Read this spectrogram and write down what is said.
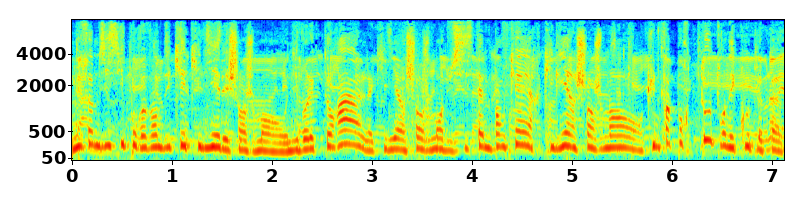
Nous sommes ici pour revendiquer qu'il y ait des changements au niveau électoral, qu'il y ait un changement du système bancaire, qu'il y ait un changement, qu'une fois pour toutes on écoute le peuple.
